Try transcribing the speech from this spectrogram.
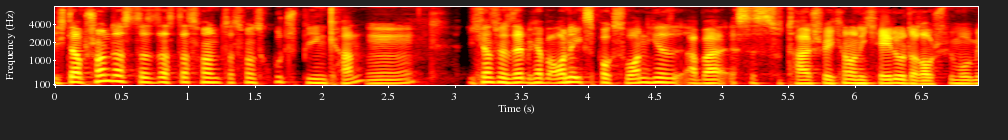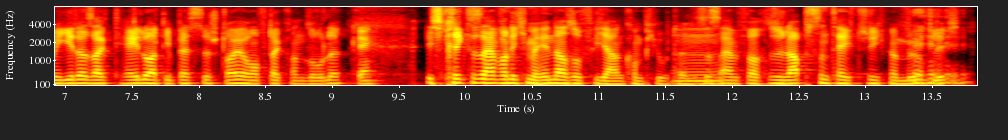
ich glaube schon, dass, dass, dass, dass man dass man es gut spielen kann. Mhm. Ich kann es mir selber, ich habe auch eine Xbox One hier, aber es ist total schwer. Ich kann auch nicht Halo drauf spielen, wo mir jeder sagt, Halo hat die beste Steuerung auf der Konsole. Okay. Ich krieg das einfach nicht mehr hin nach so vielen Jahren Computer. Mm. Das ist mhm. einfach synapsentechnisch nicht mehr möglich.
